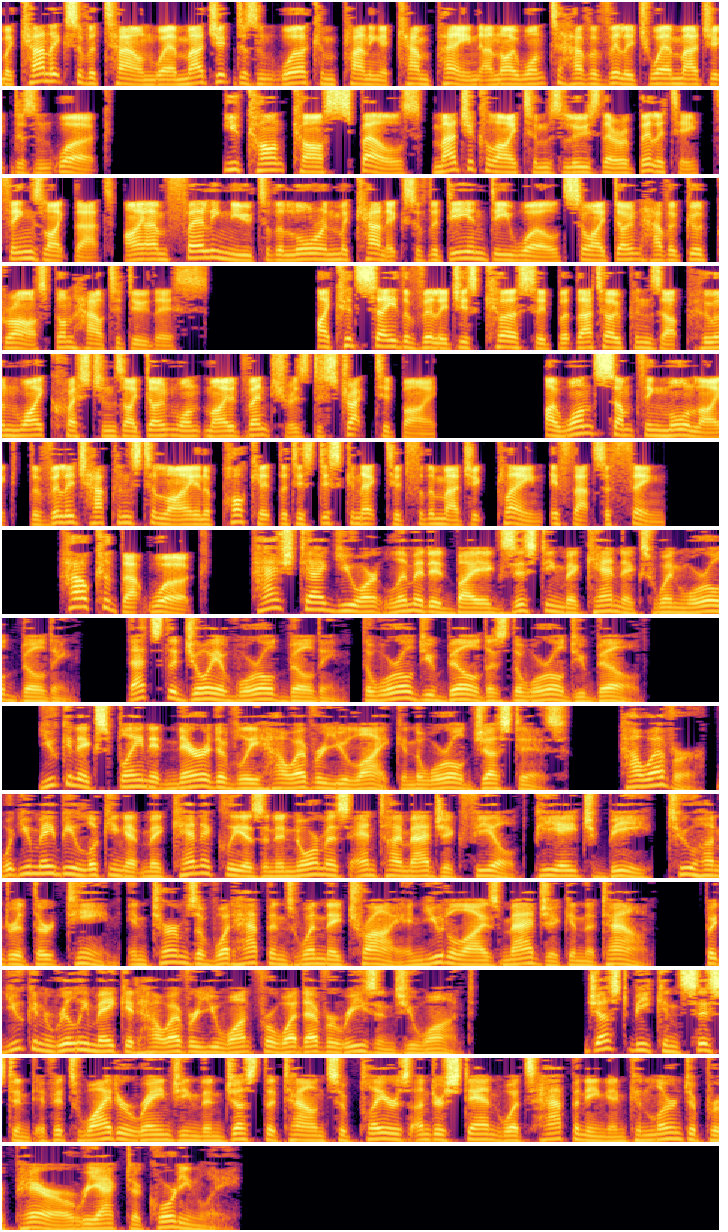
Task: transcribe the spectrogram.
Mechanics of a town where magic doesn't work and planning a campaign and I want to have a village where magic doesn't work. You can't cast spells, magical items lose their ability, things like that. I am fairly new to the lore and mechanics of the D&D world so I don't have a good grasp on how to do this. I could say the village is cursed but that opens up who and why questions I don't want my adventurers distracted by. I want something more like, the village happens to lie in a pocket that is disconnected for the magic plane if that's a thing. How could that work? Hashtag you aren't limited by existing mechanics when world building. That's the joy of world building, the world you build is the world you build. You can explain it narratively however you like and the world just is. However, what you may be looking at mechanically is an enormous anti-magic field PHB 213 in terms of what happens when they try and utilize magic in the town. But you can really make it however you want for whatever reasons you want. Just be consistent if it's wider ranging than just the town so players understand what's happening and can learn to prepare or react accordingly.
